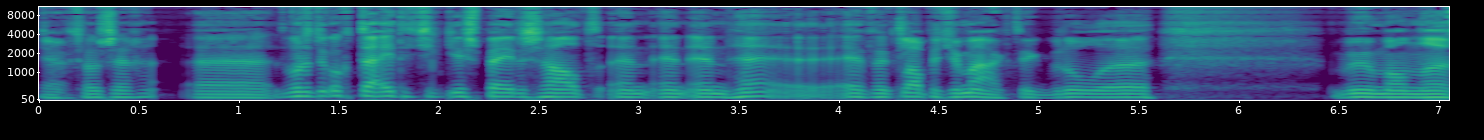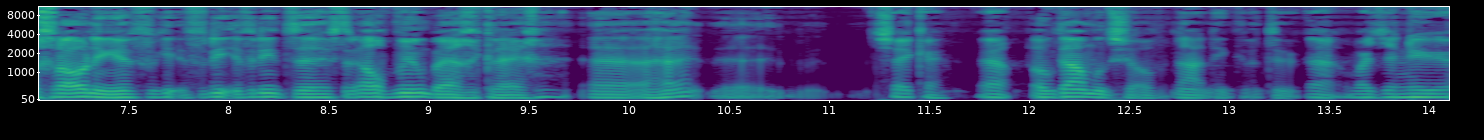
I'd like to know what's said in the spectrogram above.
Ja. Ik zo zeggen. Uh, het wordt natuurlijk ook tijd dat je een keer spelers haalt en, en, en hè, even een klappertje maakt. Ik bedoel, uh, buurman uh, Groningen verdient, heeft er 11 miljoen bij gekregen. Hè? Zeker, ja. Ook daar moeten ze over nadenken natuurlijk. Ja, wat je nu,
